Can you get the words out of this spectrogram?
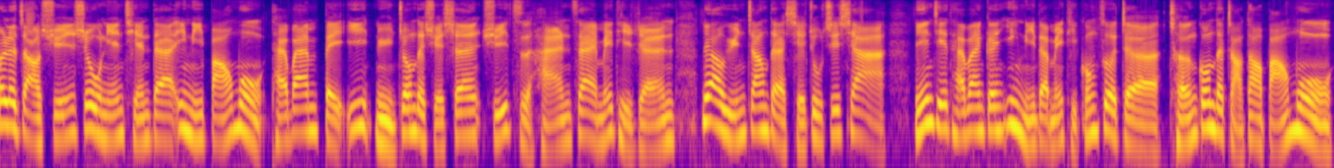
为了找寻十五年前的印尼保姆，台湾北一女中的学生徐子涵，在媒体人廖云章的协助之下，连接台湾跟印尼的媒体工作者，成功的找到保姆，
